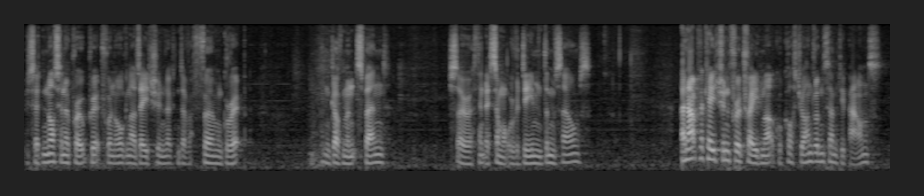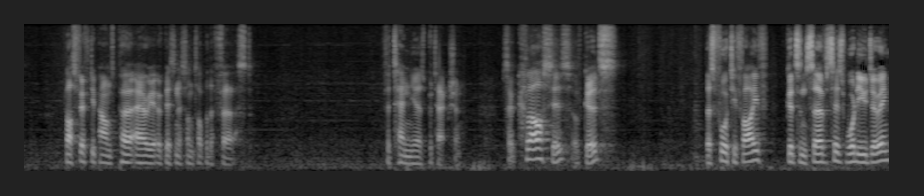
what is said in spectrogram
who said not inappropriate for an organisation looking to have a firm grip on government spend. So I think they somewhat redeemed themselves. An application for a trademark will cost you £170 plus £50 per area of business on top of the first for 10 years protection. So classes of goods, there's 45 goods and services. What are you doing?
